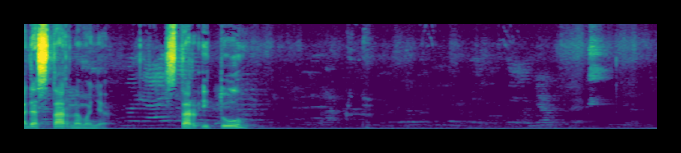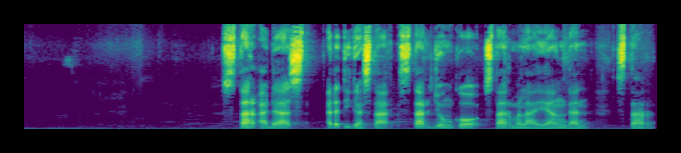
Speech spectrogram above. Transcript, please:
Ada star namanya. Star itu Star ada ada tiga star. Star jongkok star melayang dan star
